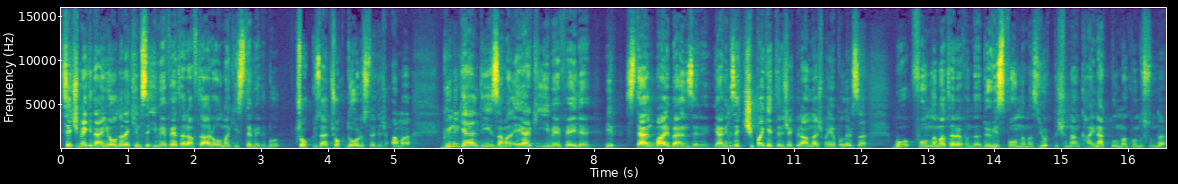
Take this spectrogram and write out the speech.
Seçime giden yolda da kimse IMF taraftarı olmak istemedi. Bu çok güzel, çok doğru strateji. Ama Günü geldiği zaman eğer ki IMF ile bir standby benzeri yani bize çıpa getirecek bir anlaşma yapılırsa bu fonlama tarafında döviz fonlaması yurt dışından kaynak bulma konusunda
